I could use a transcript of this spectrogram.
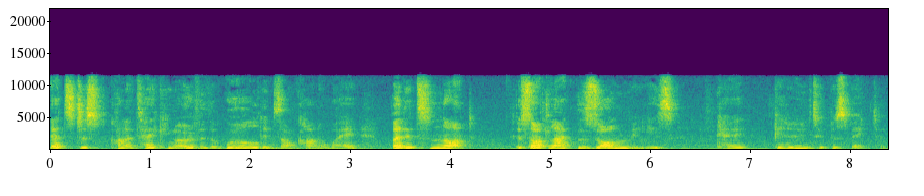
that's just kind of taking over the world in some kind of way, but it's not. It's not like the zombies, okay? Get it into perspective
